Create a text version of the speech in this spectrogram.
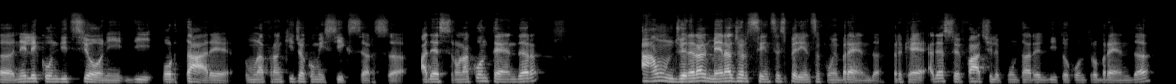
eh, nelle condizioni di portare una franchigia come i Sixers ad essere una contender a un general manager senza esperienza come brand, perché adesso è facile puntare il dito contro brand,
